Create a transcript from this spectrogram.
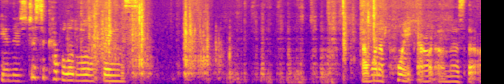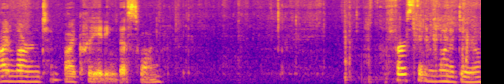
And there's just a couple of little things I want to point out on this that I learned by creating this one. First thing you want to do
